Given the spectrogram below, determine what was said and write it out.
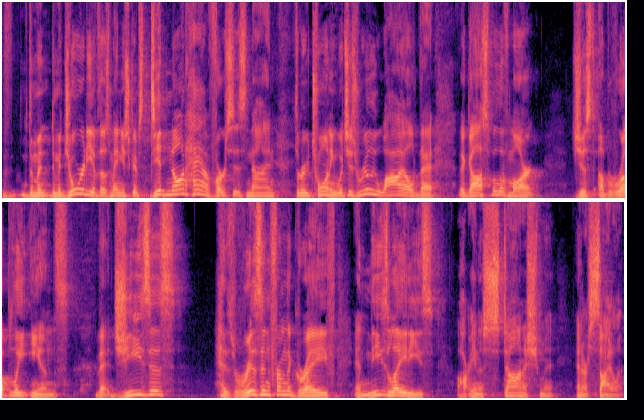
the, the majority of those manuscripts did not have verses 9 through 20, which is really wild that the Gospel of Mark just abruptly ends that Jesus has risen from the grave, and these ladies are in astonishment and are silent.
